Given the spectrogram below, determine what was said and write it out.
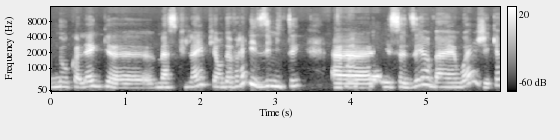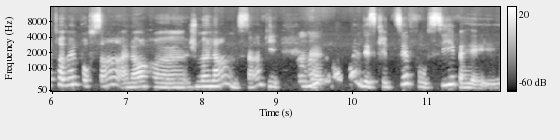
nos collègues euh, masculins, puis on devrait les imiter euh, et se dire, ben ouais, j'ai 80% alors je me lance. Hein, puis mm-hmm. le descriptif aussi, ben, il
